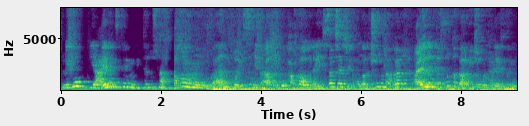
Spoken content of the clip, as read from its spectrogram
그리고 이 아일랜드 테이블 밑에도 수납, 놔두는 공간 또 있습니다. 그리고 방파오븐 레인지 설치할 수 있는 공간도 충분하고요. 아일랜드 후드가 위쪽으로 달려있어서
